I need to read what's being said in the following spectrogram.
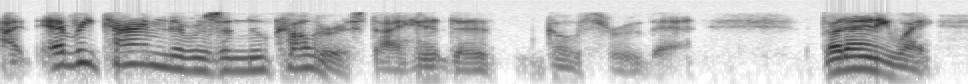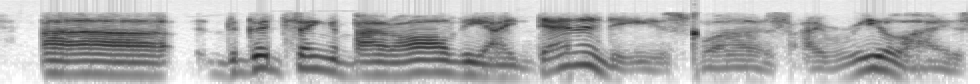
I, every time there was a new colorist, I had to go through that. But anyway, uh, the good thing about all the identities was I realized,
